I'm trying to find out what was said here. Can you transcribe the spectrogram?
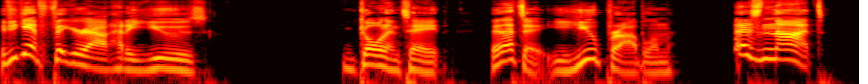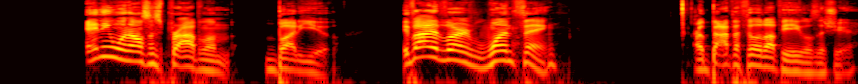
If you can't figure out how to use Golden Tate, then that's a you problem. That is not anyone else's problem but you. If I have learned one thing about the Philadelphia Eagles this year,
